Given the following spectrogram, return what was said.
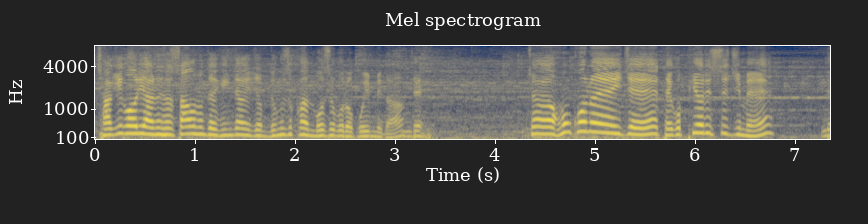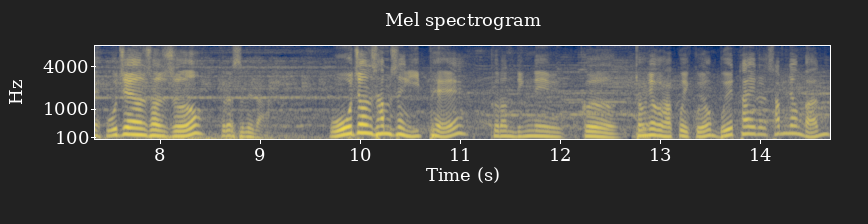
자기 거리 안에서 싸우는데 굉장히 좀 능숙한 모습으로 보입니다. 네. 자, 홍코너에 이제 대구 피어리스 짐의 네. 오재현 선수 그렇습니다. 5전 3승 2패 그런 닉네임 그 경력을 갖고 있고요. 무에타이를 3년간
